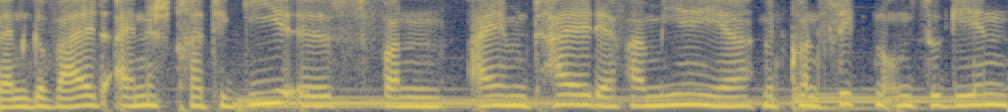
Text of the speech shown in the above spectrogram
Wenn Gewalt eine Strategie ist, von einem Teil der Familie mit Konflikten umzugehen,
